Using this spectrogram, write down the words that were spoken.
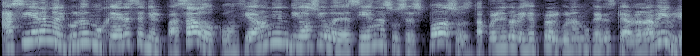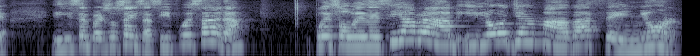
Así eran algunas mujeres en el pasado, confiaban en Dios y obedecían a sus esposos. Está poniendo el ejemplo de algunas mujeres que habla la Biblia. Y dice el verso 6, así fue Sara, pues obedecía a Abraham y lo llamaba Señor.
